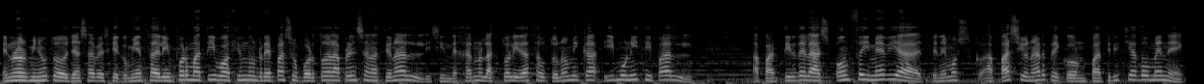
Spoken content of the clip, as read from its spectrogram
En unos minutos ya sabes que comienza el informativo haciendo un repaso por toda la prensa nacional y sin dejarnos la actualidad autonómica y municipal. A partir de las once y media tenemos Apasionarte con Patricia Domenech.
